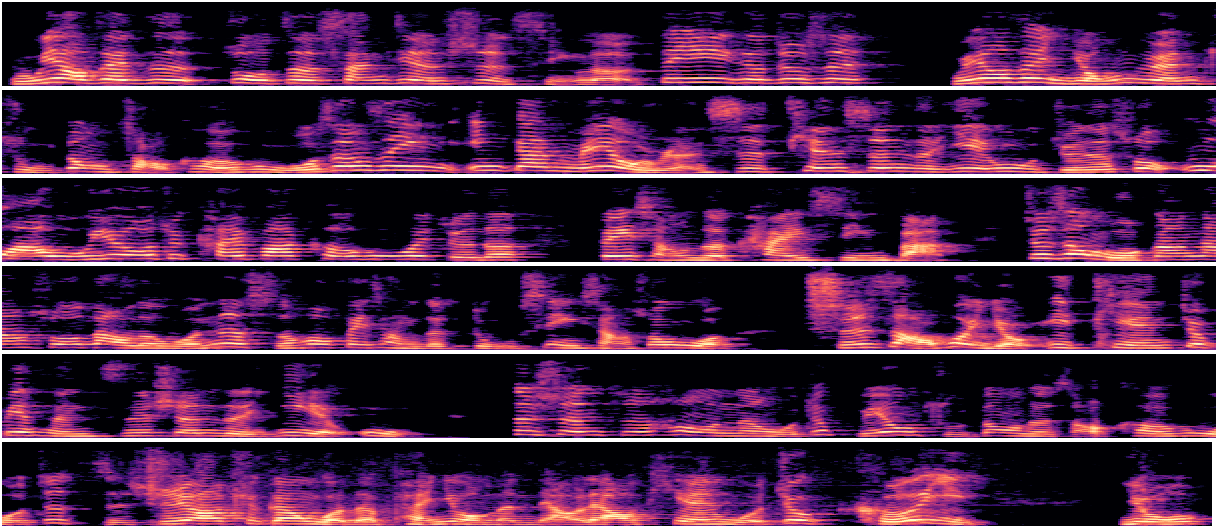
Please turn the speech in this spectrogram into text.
不要在这做这三件事情了。第一个就是。不要再永远主动找客户，我相信应该没有人是天生的业务，觉得说哇，我又要去开发客户，会觉得非常的开心吧？就像我刚刚说到的，我那时候非常的笃信，想说我迟早会有一天就变成资深的业务，资深之后呢，我就不用主动的找客户，我就只需要去跟我的朋友们聊聊天，我就可以有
